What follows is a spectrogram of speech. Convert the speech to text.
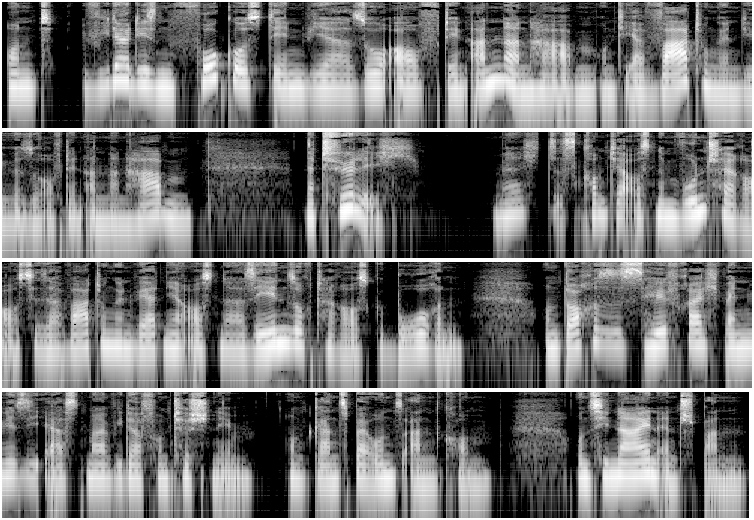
Und wieder diesen Fokus, den wir so auf den anderen haben und die Erwartungen, die wir so auf den anderen haben, natürlich, das kommt ja aus einem Wunsch heraus. Diese Erwartungen werden ja aus einer Sehnsucht heraus geboren. Und doch ist es hilfreich, wenn wir sie erstmal wieder vom Tisch nehmen und ganz bei uns ankommen, uns hinein entspannen,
